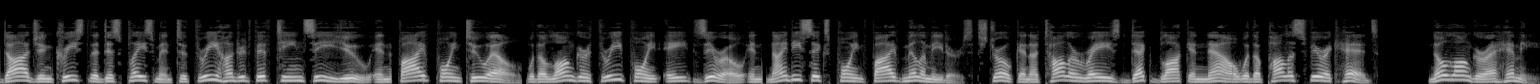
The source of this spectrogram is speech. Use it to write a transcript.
Dodge increased the displacement to 315 cu in 5.2 L with a longer 3.80 in 96.5 mm stroke and a taller raised deck block and now with a polyspheric heads—no longer a Hemi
